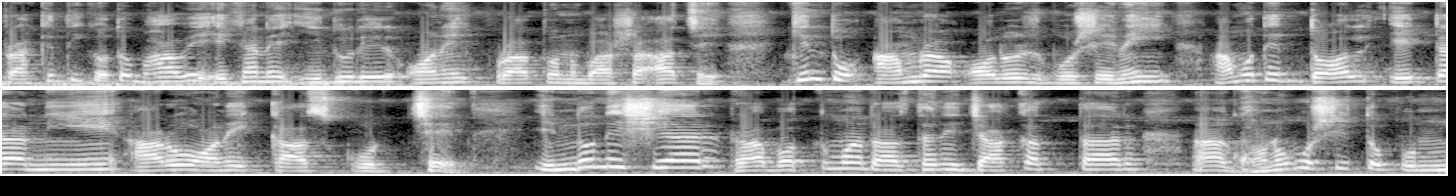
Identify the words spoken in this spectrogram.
প্রাকৃতিকতভাবে এখানে ইঁদুরের অনেক পুরাতন বাসা আছে। কিন্তু আমরা অলস বসে নেই। আমাদের দল এটা নিয়ে আরও অনেক কাজ করছে। ইন্দোনেশিয়ার বর্তমান রাজধানী জাকার্তার আহ, ঘনবসতিপূর্ণ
